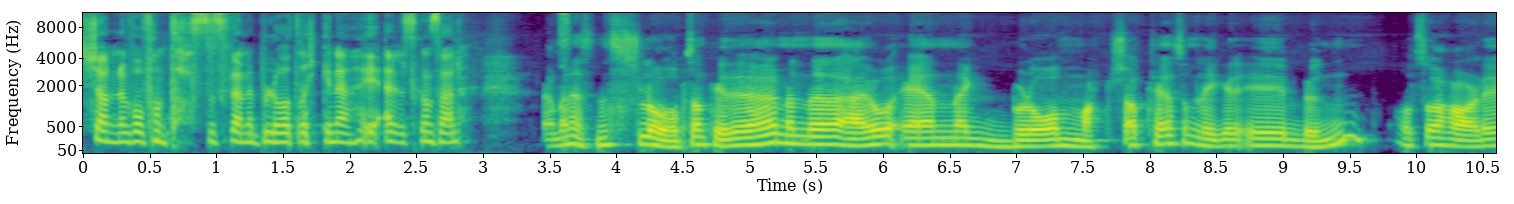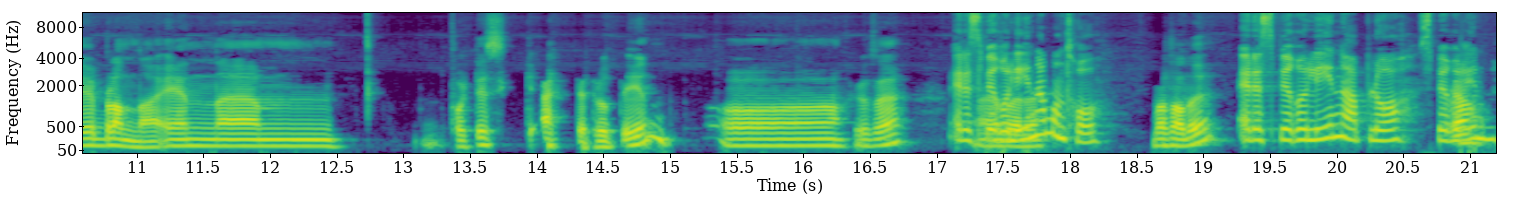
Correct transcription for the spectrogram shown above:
skjønner hvor fantastisk denne blå drikken er? Jeg elsker den selv. Jeg må nesten slå opp samtidig her, men det er jo en blå matcha-te som ligger i bunnen. Og så har de blanda inn um, faktisk erteprotein og Skal vi se Er det spirulina, mon tro? Hva sa du? Er det spirulina? Blå spirulina?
